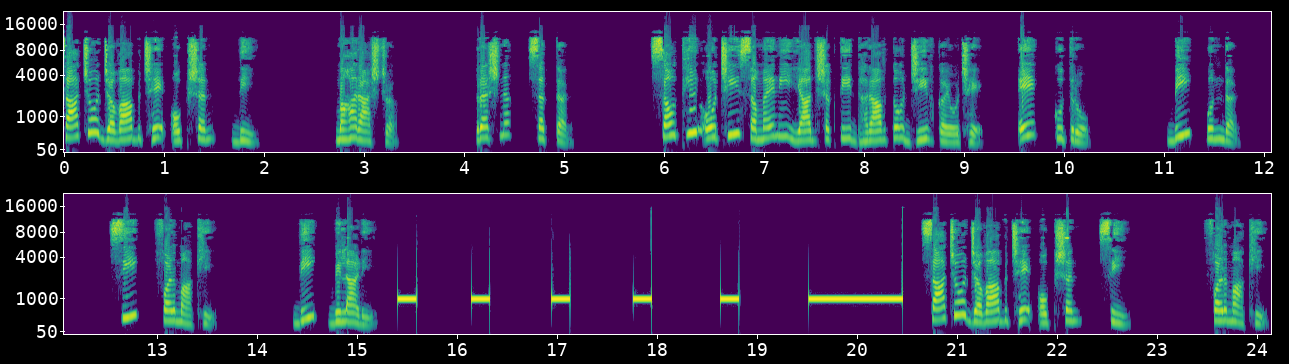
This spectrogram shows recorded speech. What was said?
સાચો જવાબ છે ઓપ્શન ડી. મહારાષ્ટ્ર. પ્રશ્ન સત્તર. સૌથી ઓછી સમયની યાદશક્તિ ધરાવતો જીવ કયો છે? એ કૂતરો. બી ઉંદર. સી ફળમાખી. ડી બિલાડી. સાચો જવાબ છે ઓપ્શન સી. ફળમાખી.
